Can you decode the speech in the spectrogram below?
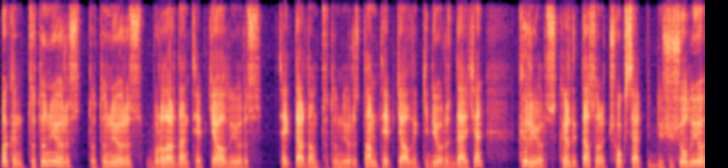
Bakın tutunuyoruz, tutunuyoruz. Buralardan tepki alıyoruz. Tekrardan tutunuyoruz. Tam tepki aldık gidiyoruz derken kırıyoruz. Kırdıktan sonra çok sert bir düşüş oluyor.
